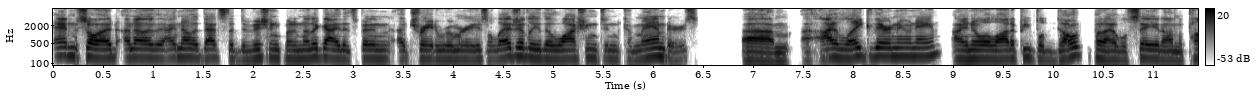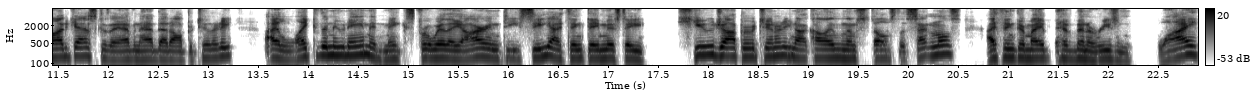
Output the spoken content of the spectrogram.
and so I- another, I know that that's the division, but another guy that's been a trade rumor is allegedly the Washington Commanders. Um, I like their new name. I know a lot of people don't, but I will say it on the podcast because I haven't had that opportunity. I like the new name. It makes for where they are in DC. I think they missed a huge opportunity not calling themselves the Sentinels. I think there might have been a reason why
